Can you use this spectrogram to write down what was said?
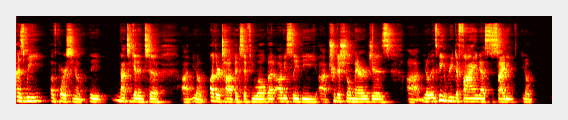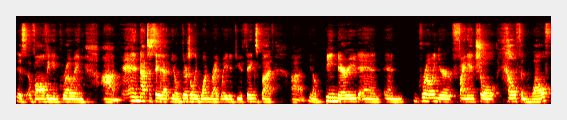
as we of course you know the not to get into um, you know other topics if you will but obviously the uh, traditional marriages um, you know, it's being redefined as society, you know, is evolving and growing. Um, and not to say that you know there's only one right way to do things, but uh, you know, being married and and growing your financial health and wealth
